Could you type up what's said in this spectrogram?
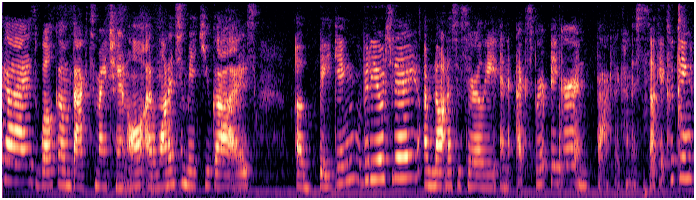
guys, welcome back to my channel. I wanted to make you guys a baking video today. I'm not necessarily an expert baker. In fact, I kind of suck at cooking,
